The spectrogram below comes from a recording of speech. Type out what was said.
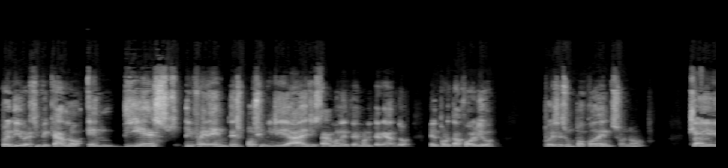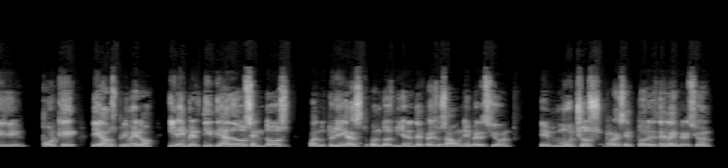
pues diversificarlo en 10 diferentes posibilidades y estar monitoreando el portafolio, pues es un poco denso, ¿no? Eh, porque, digamos, primero ir a invertir de a dos en dos, cuando tú llegas con dos millones de pesos a una inversión, en muchos receptores de la inversión,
